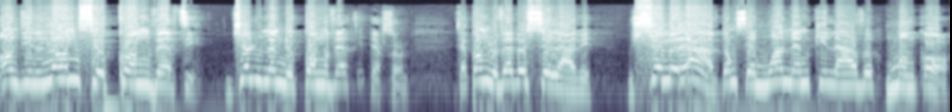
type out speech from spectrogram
On dit l'homme se convertit. Dieu lui-même ne convertit personne. C'est comme le verbe se laver. Je me lave, donc c'est moi-même qui lave mon corps.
